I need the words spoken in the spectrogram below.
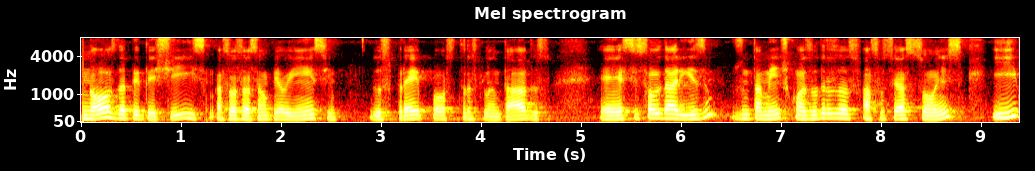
Nós da PTX, Associação Piauiense dos Pré e Pós-Transplantados, é, se solidarizam juntamente com as outras associações e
